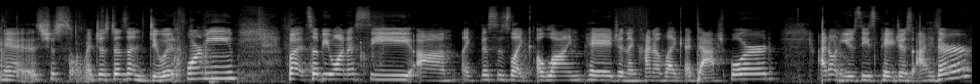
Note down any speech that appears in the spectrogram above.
it's just, it just doesn't do it for me. But so if you wanna see, um, like this is like a line page and then kind of like a dashboard. I don't use these pages either.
